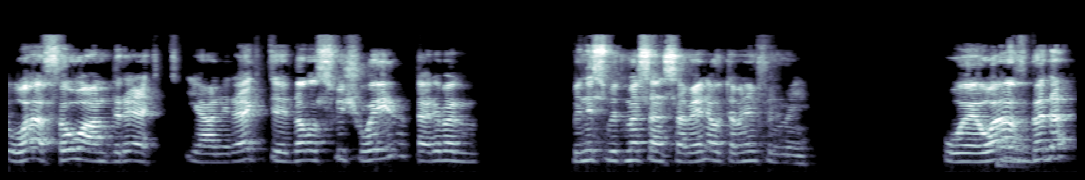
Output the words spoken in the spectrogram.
وقف هو عند React. يعني React درس فيه شوية تقريبا بنسبة مثلا 70 أو 80% ووقف بدأ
